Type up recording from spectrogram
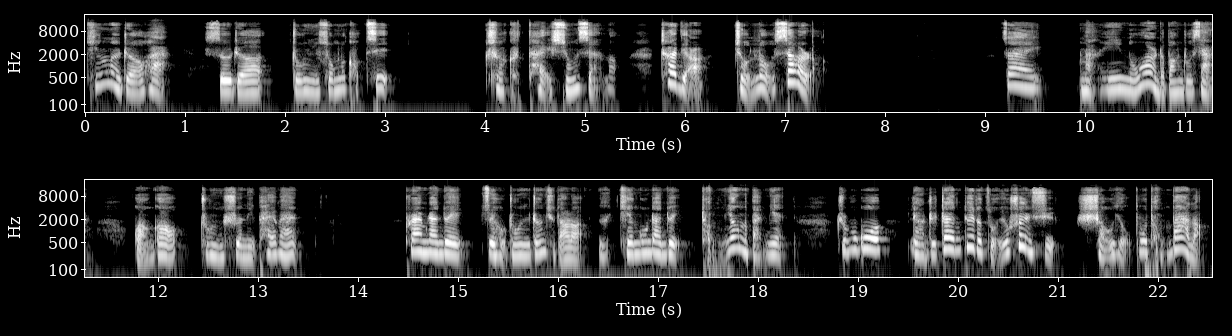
听了这话，苏哲终于松了口气。这可太凶险了，差点就露馅了。在马伊努尔的帮助下，广告终于顺利拍完。Prime 战队最后终于争取到了与天宫战队同样的版面，只不过两支战队的左右顺序稍有不同罢了。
